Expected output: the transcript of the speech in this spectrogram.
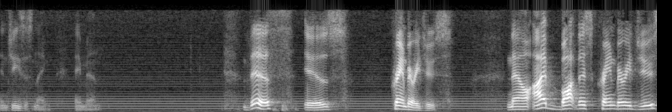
In Jesus' name, amen. This is cranberry juice. Now, I bought this cranberry juice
